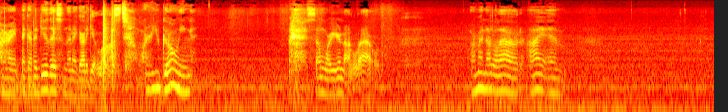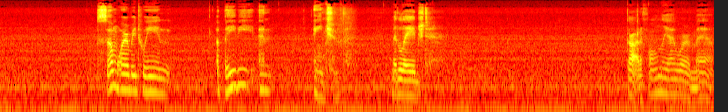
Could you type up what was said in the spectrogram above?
Alright, I gotta do this and then I gotta get lost. Where are you going? Somewhere you're not allowed. Why am I not allowed? I am. Somewhere between a baby and ancient, middle aged. God, if only I were a man.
